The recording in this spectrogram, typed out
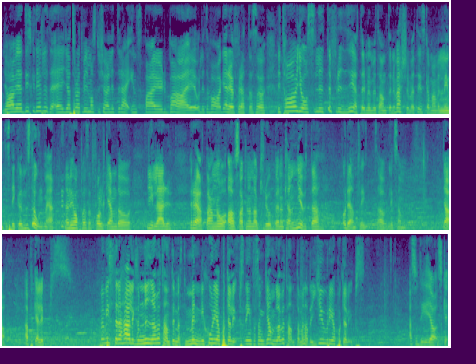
Ja, vi har diskuterat lite. Eh, Jag tror att vi måste köra lite det här inspired by och lite vagare för att alltså, vi tar ju oss lite friheter med MUTANT-universumet, det ska man väl inte sticka under stol med. Men vi hoppas att folk ändå gillar rötan och avsaknaden av krubben och kan njuta ordentligt av liksom, ja, apokalyps. Men visst är det här liksom nya MUTANT är mest människor i apokalyps? Det är inte som gamla MUTANT där man hade djur i apokalyps? Alltså det, jag, ska,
